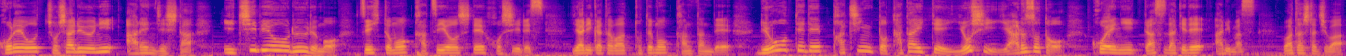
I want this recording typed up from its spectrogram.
これを著者流にアレンジした1秒ルールもぜひとも活用してほしいです。やり方はとても簡単で、両手でパチンと叩いてよしやるぞと声に出すだけであります。私たちは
